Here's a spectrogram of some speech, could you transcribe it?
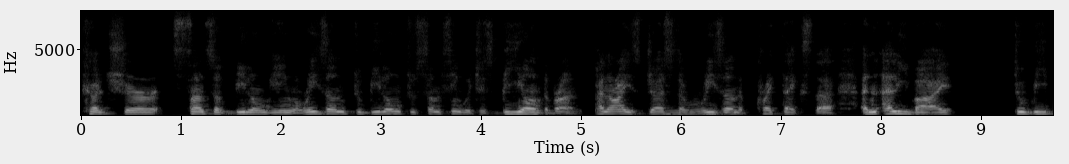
culture, sense of belonging, reason to belong to something which is beyond the brand. Panerai is just a reason, a pretext, uh, an alibi to be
